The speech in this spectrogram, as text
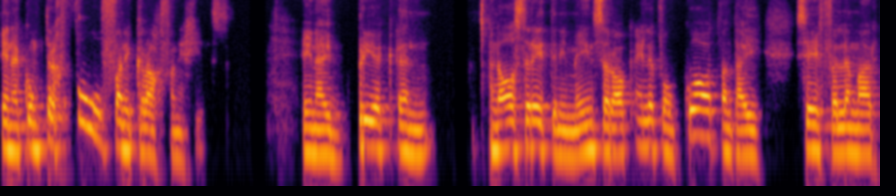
En hy kom terug vol van die krag van die Gees. En hy preek in Nasaret en die mense raak eintlik van kwaad want hy sê vir hulle maar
